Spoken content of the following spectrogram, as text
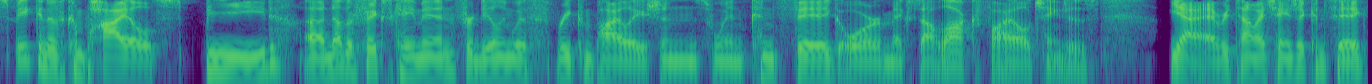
Speaking of compile speed, another fix came in for dealing with recompilations when config or mix.lock file changes. Yeah, every time I change a config,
